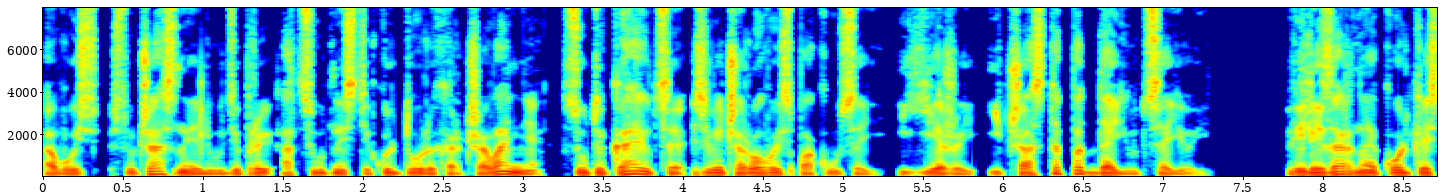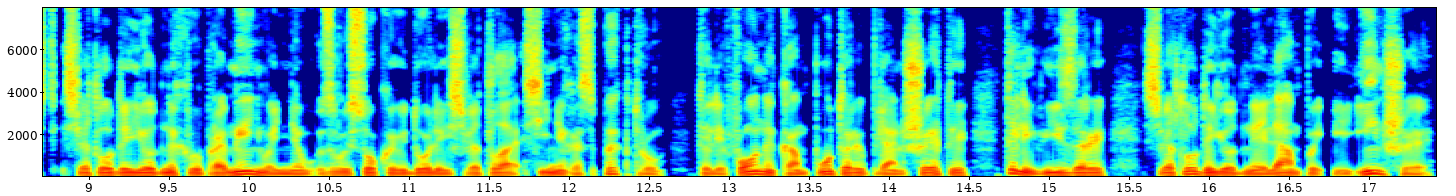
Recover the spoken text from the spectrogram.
А вось сучасныя людзі пры адсутнасці культуры харчавання сутыкаюцца з вечаровай спакусай, ежай і часта паддаюцца ёй. Велізарная колькасць святлодыёдных выпраменьванняў з высокай доляй святла сіняга спектру, тэлефоны, кампутары, планшеты, тэлевізары, святлодыёдныя лямпы і іншыя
